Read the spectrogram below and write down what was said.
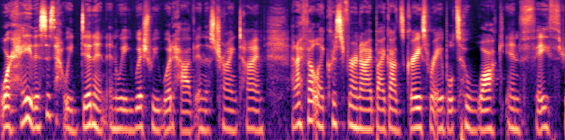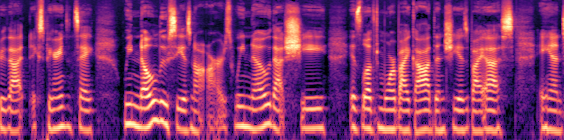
or hey, this is how we didn't, and we wish we would have in this trying time. And I felt like Christopher and I, by God's grace, were able to walk in faith through that experience and say, we know Lucy is not ours. We know that she is loved more by God than she is by us. And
